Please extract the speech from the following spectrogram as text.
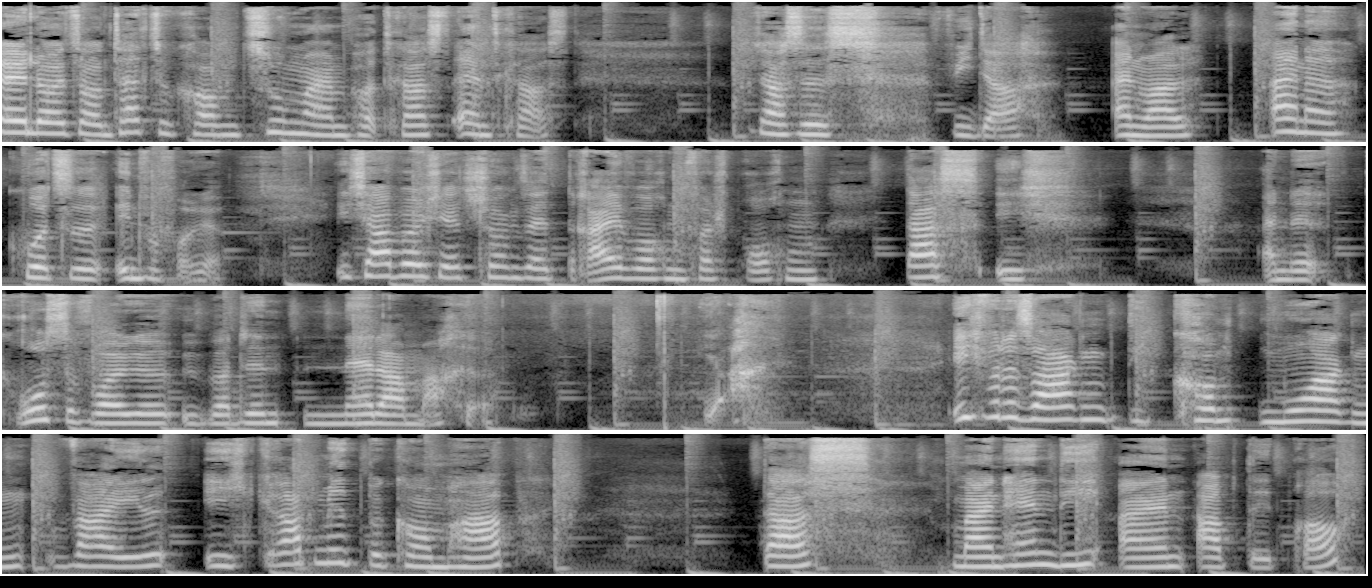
Hey Leute und herzlich willkommen zu meinem Podcast Endcast. Das ist wieder einmal eine kurze Infofolge. Ich habe euch jetzt schon seit drei Wochen versprochen, dass ich eine große Folge über den Nether mache. Ja. Ich würde sagen, die kommt morgen, weil ich gerade mitbekommen habe, dass mein Handy ein Update braucht,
